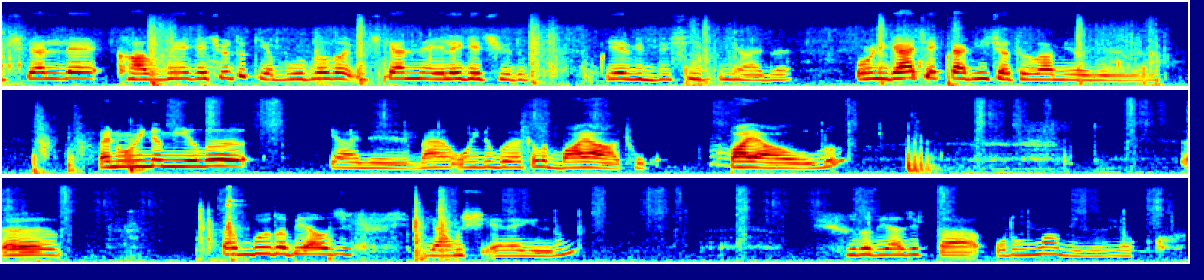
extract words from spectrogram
üçgenle kazmaya geçiyorduk ya burada da üçgenle ele geçiyorduk diye bir şeydi yani. Onu gerçekten hiç hatırlamıyorum yani. Ben oynamayalı yani ben oyunu bırakalı bayağı çok bayağı oldu. Ee, ben burada birazcık yanlış eve girdim. Şurada birazcık daha odun var mıydı? Yok.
